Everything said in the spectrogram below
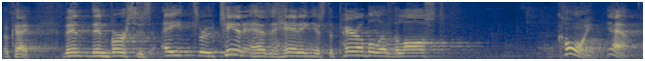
Okay. Then, then verses 8 through 10, it has a heading, it's the parable of the lost coin. Yeah.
